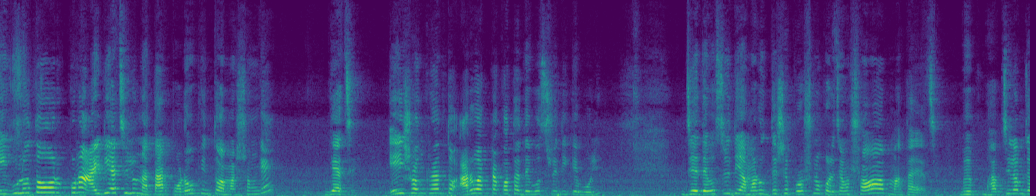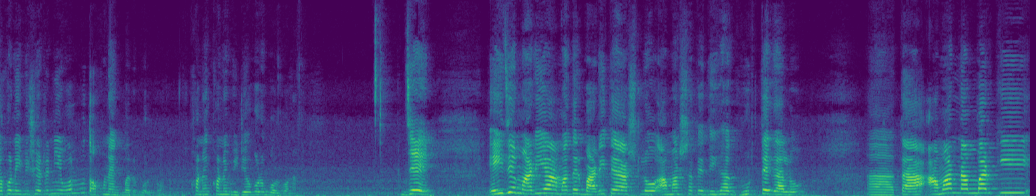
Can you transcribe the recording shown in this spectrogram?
এইগুলো তো ওর কোনো আইডিয়া ছিল না, তারপরেও কিন্তু আমার সঙ্গে গেছে। এই সংক্রান্ত আরও একটা কথা দেবশ্রীদিকে বলি। যে দেবশ্রীদি আমার উদ্দেশ্যে প্রশ্ন করেছে, আমার সব মাথায় আছে। ভাবছিলাম যখন এই বিষয়টা নিয়ে বলব, তখন একবার বলব। ক্ষণে ক্ষণে ভিডিও করে বলব না। যে, এই যে মারিয়া আমাদের বাড়িতে আসলো, আমার সাথে দীঘা ঘুরতে গেল তা আমার নাম্বার কি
